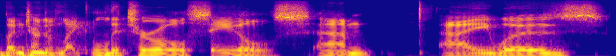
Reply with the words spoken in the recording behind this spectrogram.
but in terms of like literal sales, um, I was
